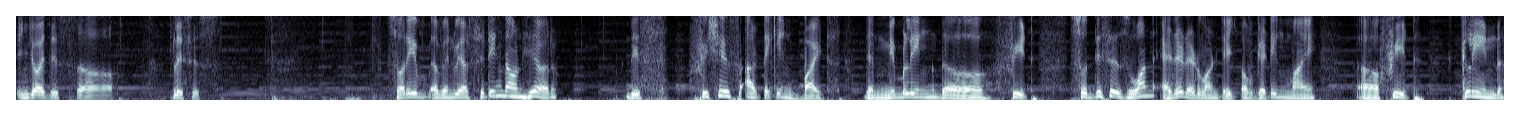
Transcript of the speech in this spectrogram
enjoy these uh, places. Sorry, when we are sitting down here, these fishes are taking bites. They're nibbling the feet. So this is one added advantage of getting my uh, feet cleaned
